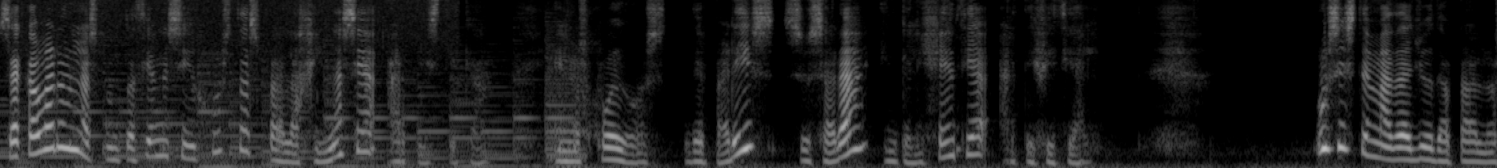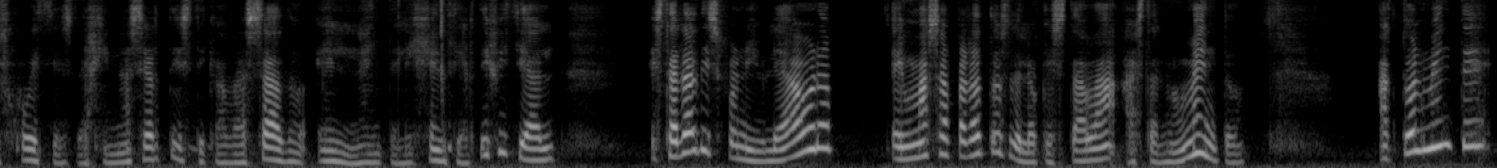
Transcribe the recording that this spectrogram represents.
Se acabaron las puntuaciones injustas para la gimnasia artística. En los Juegos de París se usará inteligencia artificial. Un sistema de ayuda para los jueces de gimnasia artística basado en la inteligencia artificial estará disponible ahora en más aparatos de lo que estaba hasta el momento. Actualmente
